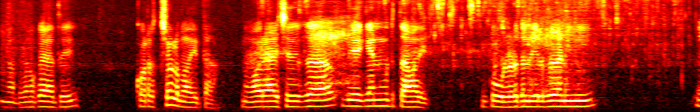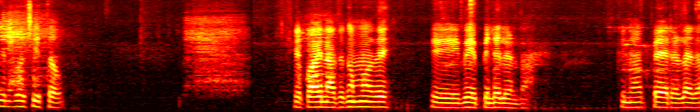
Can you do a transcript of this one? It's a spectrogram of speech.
എന്നിട്ട് നമുക്കതിനകത്ത് കുറച്ച് വെള്ളം മതി കേട്ടോ നമ്മൾ ഒരാഴ്ചയൊക്കെ ഉപയോഗിക്കാൻ എടുത്താൽ മതി. കൂടുതലെടുത്തുണ്ട് ചിലപ്പോൾ വേണമെങ്കിൽ ചിലപ്പോൾ ചീത്താവും ഇപ്പോൾ അതിനകത്ത് നമ്മൾ അതെ വേപ്പിന്റെ ഇല ഉണ്ട? പിന്നെ പേരയുടെ ഇല.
